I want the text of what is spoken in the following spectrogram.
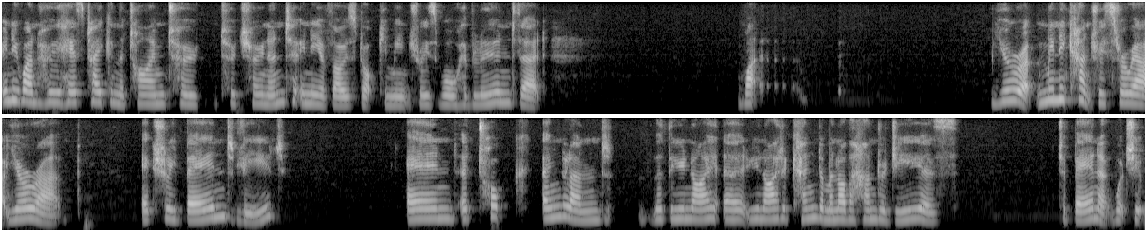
anyone who has taken the time to to tune into any of those documentaries will have learned that what Europe, many countries throughout Europe actually banned lead, and it took England, the, United, uh, United Kingdom, another hundred years to ban it, which it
